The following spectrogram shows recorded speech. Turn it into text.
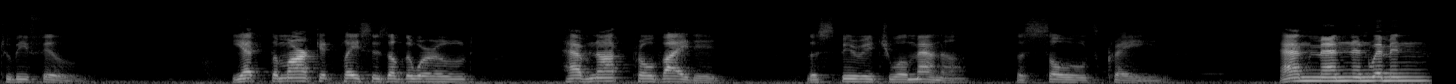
to be filled. Yet the marketplaces of the world have not provided the spiritual manna the souls crave. And men and women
